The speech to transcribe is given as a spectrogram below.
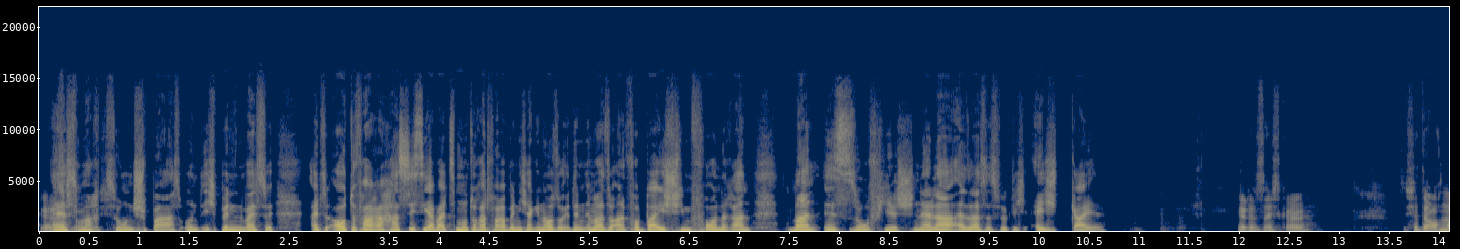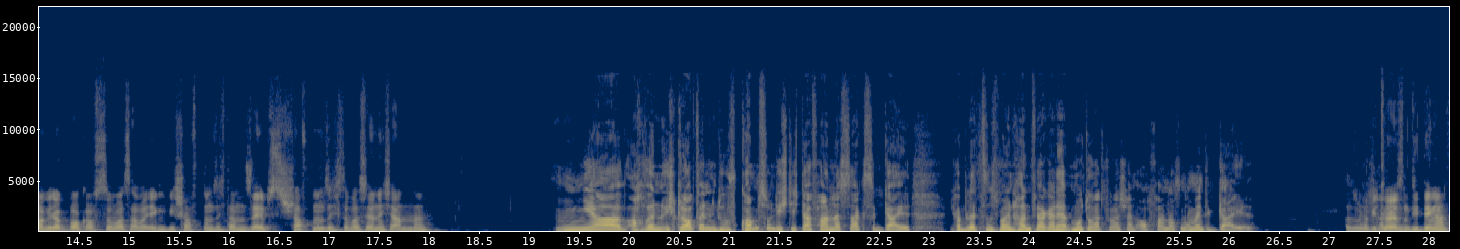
Ja, es macht ich. so einen Spaß. Und ich bin, weißt du, als Autofahrer hasse ich sie, aber als Motorradfahrer bin ich ja genauso. Denn immer so an vorbeischieben vorne ran. Man ist so viel schneller. Also das ist wirklich echt geil. Ja, das ist echt geil. Ich hätte auch mal wieder Bock auf sowas, aber irgendwie schafft man sich dann selbst, schafft man sich sowas ja nicht an, ne? Ja, ach, wenn, ich glaube, wenn du kommst und ich dich da fahren lässt, sagst du geil. Ich habe letztens meinen Handwerker, der hat Motorradführerschein auch fahren lassen, der meinte geil. Also Ja, wie teuer mir- sind die Dinger?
